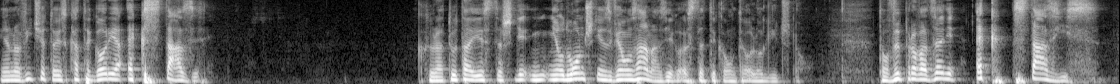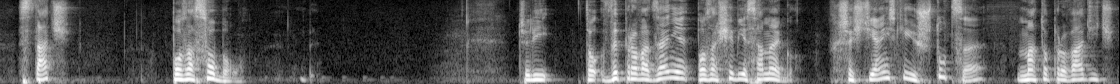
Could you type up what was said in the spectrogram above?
mianowicie to jest kategoria ekstazy, która tutaj jest też nie, nieodłącznie związana z jego estetyką teologiczną. To wyprowadzenie ekstazis, stać poza sobą. Czyli to wyprowadzenie poza siebie samego. W chrześcijańskiej sztuce ma to prowadzić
